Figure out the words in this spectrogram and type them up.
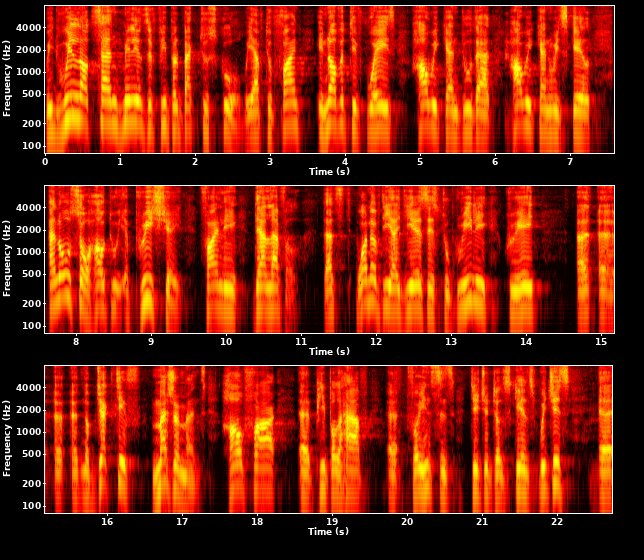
we will not send millions of people back to school. We have to find innovative ways how we can do that, how we can reskill, and also how to appreciate, finally, their level. That's one of the ideas is to really create a, a, a, an objective measurement, how far uh, people have, uh, for instance, digital skills, which is uh,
